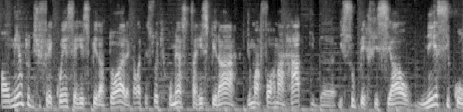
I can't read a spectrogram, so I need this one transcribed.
Aumento de frequência respiratória, aquela pessoa que começa a respirar de uma forma rápida e superficial, nesse contexto,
